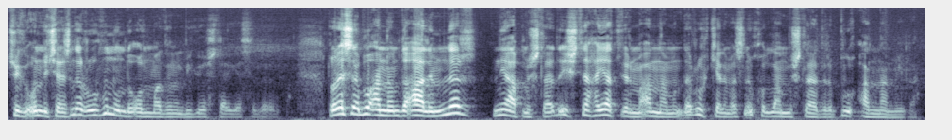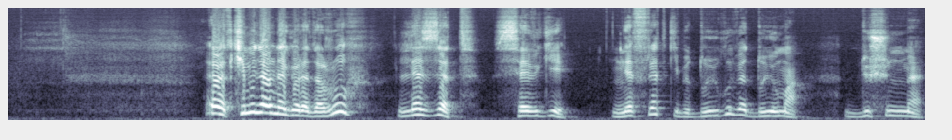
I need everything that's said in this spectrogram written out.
Çünkü onun içerisinde ruhun onda olmadığının bir göstergesidir. Dolayısıyla bu anlamda alimler ne yapmışlardı? İşte hayat verme anlamında ruh kelimesini kullanmışlardır bu anlamıyla. Evet kimilerine göre de ruh lezzet, sevgi, nefret gibi duygu ve duyuma, düşünme,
